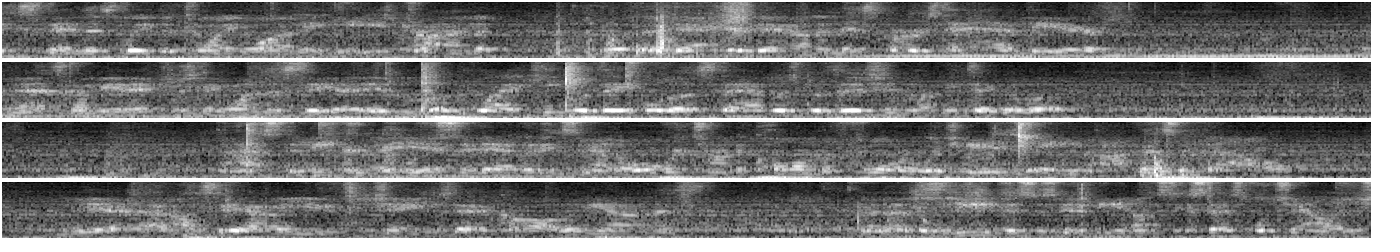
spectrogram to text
extend this lead to 21. He- He's trying to put the dagger down in this first half here. And that's going to be an interesting one to see. It looked like he was able to establish position. Let me take a look. Has to be conclusive evidence now to overturn the call on the floor, which is an offensive foul. Yeah, I don't see how you change that call, to be honest. And I believe this is going to be an unsuccessful challenge.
